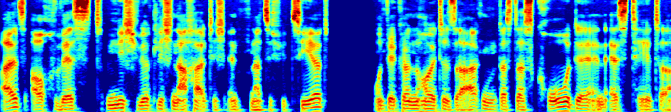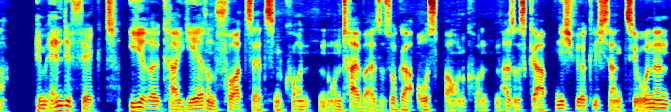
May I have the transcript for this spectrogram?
als auch West nicht wirklich nachhaltig entnazifiziert. Und wir können heute sagen, dass das Gros der NS-Täter im Endeffekt ihre Karrieren fortsetzen konnten und teilweise sogar ausbauen konnten. Also es gab nicht wirklich Sanktionen,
